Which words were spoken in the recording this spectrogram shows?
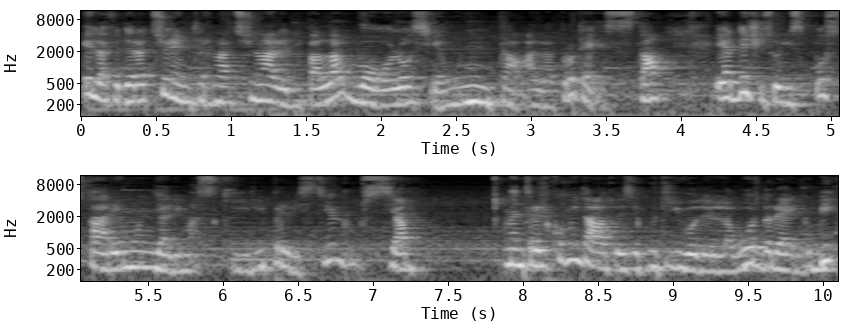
e la Federazione Internazionale di Pallavolo si è unita alla protesta e ha deciso di spostare i mondiali maschili previsti in Russia mentre il comitato esecutivo della World Rugby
